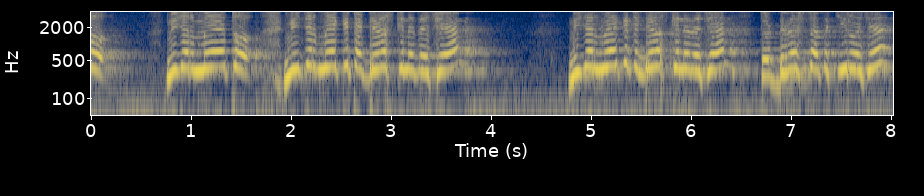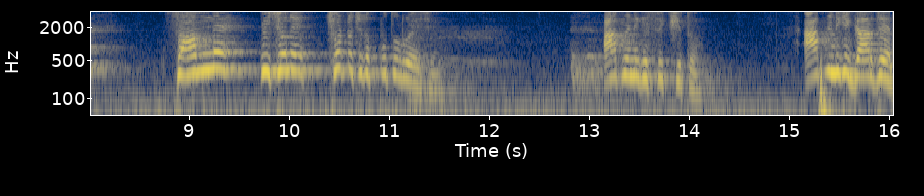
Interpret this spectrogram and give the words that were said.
তো, নিজের মেয়ে তো, নিজের মেয়েকে একটা ড্রেস কিনে দিয়েছেন, নিজের মেয়েকে একটা ড্রেস কিনে দিয়েছেন, তো ড্রেসটাতে কি রয়েছে? সামনে, পিছনে ছোট ছোট পুতুল রয়েছে। আপনি নাকি শিক্ষিত? আপনি নাকি গার্জেন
